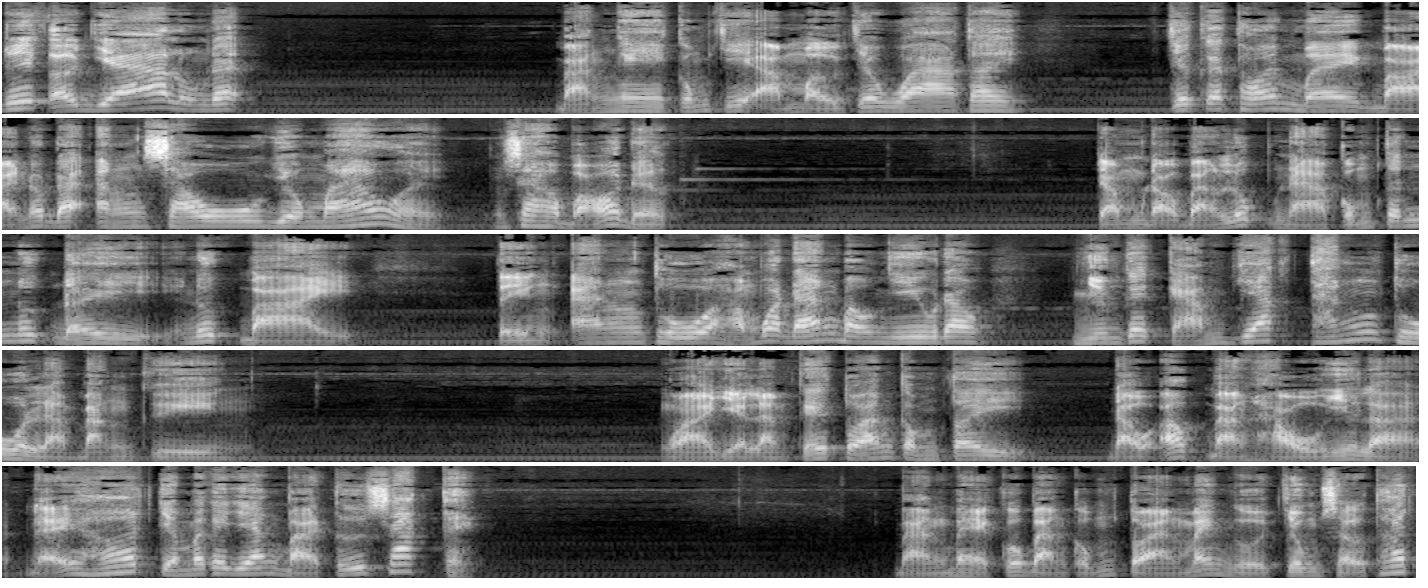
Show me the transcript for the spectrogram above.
Riết ở giá luôn đó Bạn nghe cũng chỉ ậm ừ cho qua thôi Chứ cái thói mê bài nó đã ăn sâu vô máu rồi Sao bỏ được trong đầu bạn lúc nào cũng tính nước đi Nước bài Tiền ăn thua không có đáng bao nhiêu đâu Nhưng cái cảm giác thắng thua là bạn ghiền Ngoài giờ làm kế toán công ty Đầu óc bạn hầu như là để hết cho mấy cái gián bài tứ sắc kìa bạn bè của bạn cũng toàn mấy người chung sở thích.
